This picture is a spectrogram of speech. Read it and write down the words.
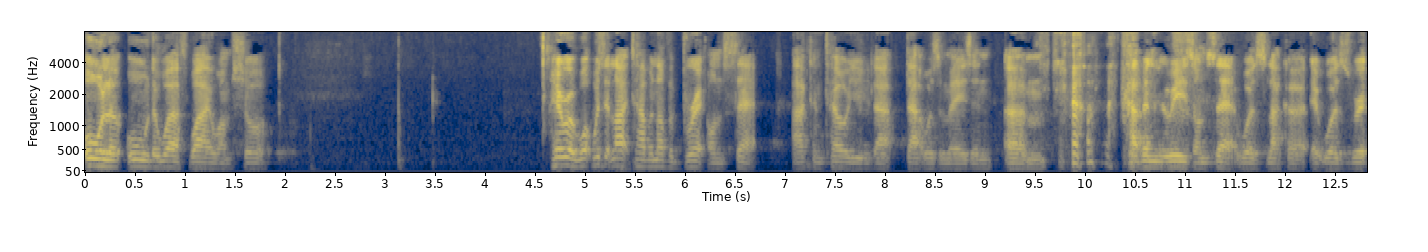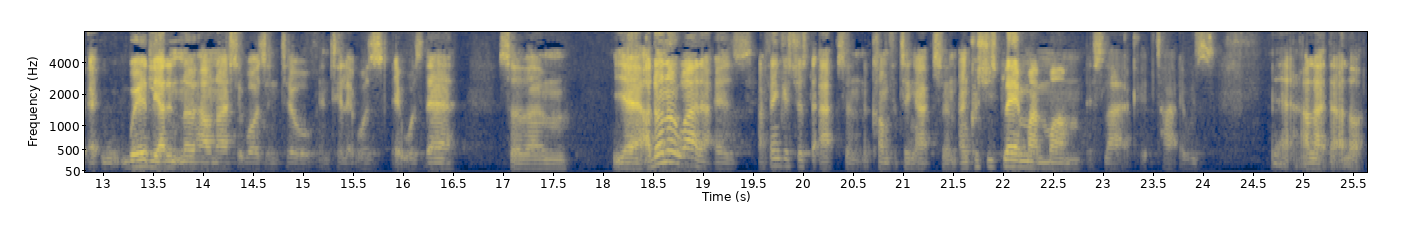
all all the worthwhile, I'm sure. Hero, what was it like to have another Brit on set? I can tell you that that was amazing. Um, having Louise on set was like a. It was re- weirdly. I didn't know how nice it was until until it was it was there. So um, yeah, I don't know why that is. I think it's just the accent, the comforting accent, and because she's playing my mum, it's like it, it was. Yeah, I like that a lot.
